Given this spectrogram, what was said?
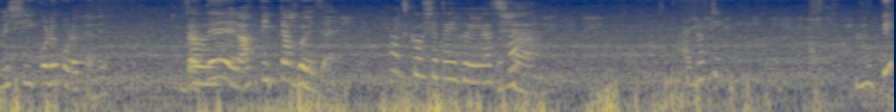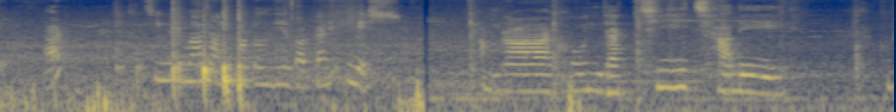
বেশি করে করে ফেলে যাতে রাত্রিটা হয়ে যায়। আজকেও সেটাই হয়ে গেছে। হ্যাঁ। আর রুটি? রুটি আর চিংড়ি মাছ আলু পটল দিয়ে তরকারি। বেশ। আমরা এখন যাচ্ছি ছাদে। খুব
